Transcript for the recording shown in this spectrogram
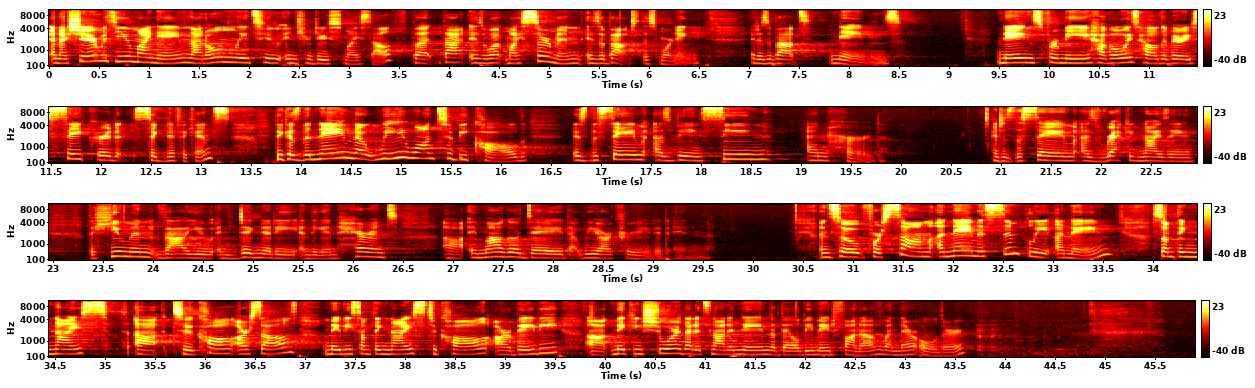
And I share with you my name not only to introduce myself, but that is what my sermon is about this morning. It is about names. Names for me have always held a very sacred significance because the name that we want to be called is the same as being seen and heard. It is the same as recognizing the human value and dignity and the inherent uh, imago Dei that we are created in. And so, for some, a name is simply a name, something nice uh, to call ourselves, maybe something nice to call our baby, uh, making sure that it's not a name that they'll be made fun of when they're older.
